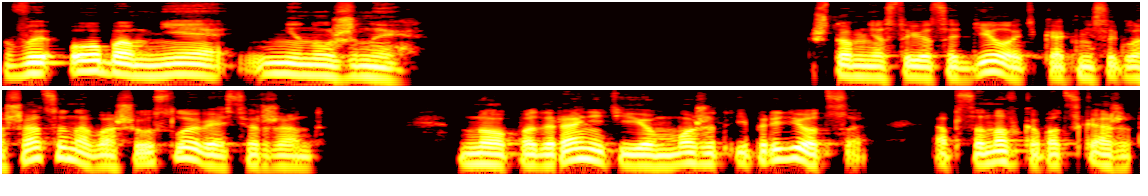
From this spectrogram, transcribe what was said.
«Вы оба мне не нужны». Что мне остается делать, как не соглашаться на ваши условия, сержант? Но подранить ее может и придется, обстановка подскажет.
